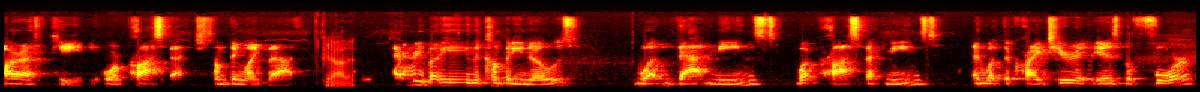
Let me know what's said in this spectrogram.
RFP or prospect, something like that. Got it. Everybody in the company knows what that means, what prospect means, and what the criteria is before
